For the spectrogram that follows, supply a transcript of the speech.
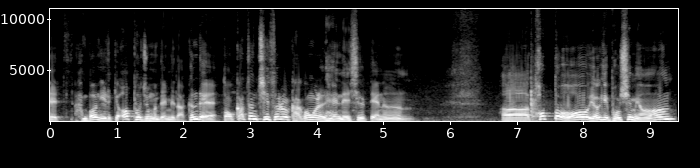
예, 한번 이렇게 엎어주면 됩니다. 근데 똑같은 치수를 가공을 해 내실 때는 어, 톱도 여기 보시면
